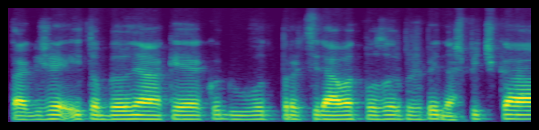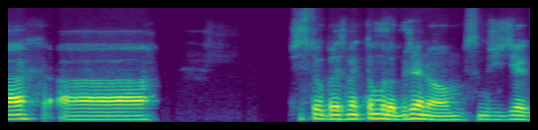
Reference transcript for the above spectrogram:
takže i to byl nějaký jako důvod, proč si dávat pozor, proč být na špičkách a přistoupili jsme k tomu dobře, no. Musím říct, že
